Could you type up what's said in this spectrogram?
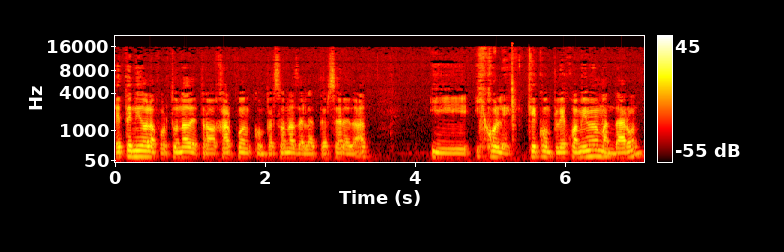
he tenido la fortuna de trabajar con personas de la tercera edad y híjole, qué complejo. A mí me mandaron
